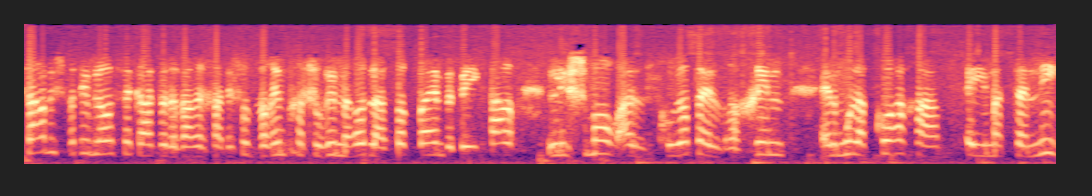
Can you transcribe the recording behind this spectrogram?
שר המשפטים לא עוסק רק בדבר אחד, יש לו דברים חשובים מאוד לעסוק בהם, ובעיקר לשמור על זכויות האזרחים אל מול הכוח האימתני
